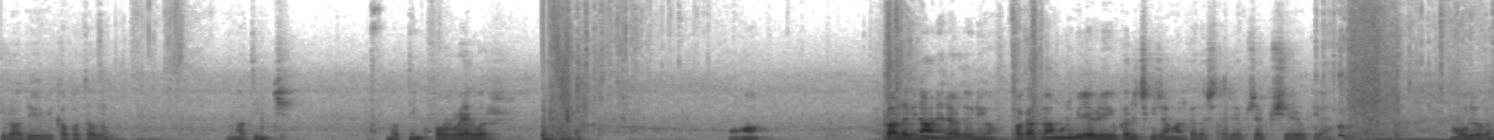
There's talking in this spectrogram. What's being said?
Şu radyoyu bir kapatalım. Nothing. Nothing forever. Aha. Yukarıda binaneler dönüyor. Fakat ben bunu bile bile yukarı çıkacağım arkadaşlar. Yapacak bir şey yok yani. Ne oluyor lan?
